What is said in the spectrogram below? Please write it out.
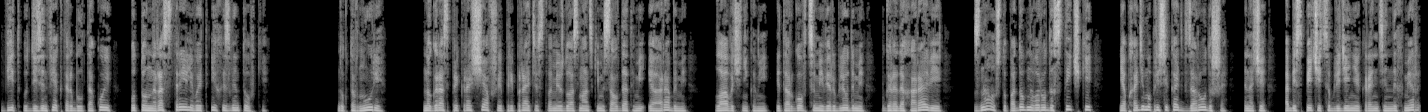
Вид у дезинфектора был такой, будто он расстреливает их из винтовки. Доктор Нури, много раз прекращавший препирательство между османскими солдатами и арабами, лавочниками и торговцами верблюдами в городах Аравии, знал, что подобного рода стычки необходимо пресекать в зародыше, иначе обеспечить соблюдение карантинных мер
